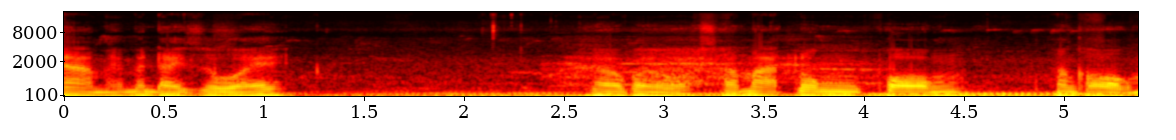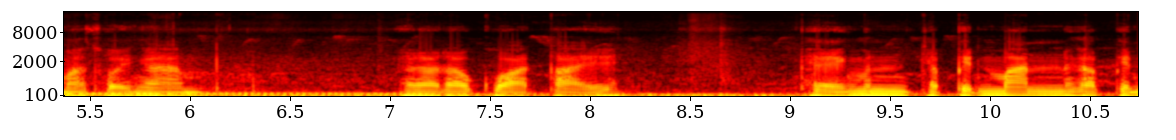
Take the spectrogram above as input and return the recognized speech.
น้ำให้มันได้สวย เราก็สามารถลงฟอง มันก็ออกมาสวยงามเวลาเรากวาดไปแผงมันจะเป็นมันนะครับ เป็น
